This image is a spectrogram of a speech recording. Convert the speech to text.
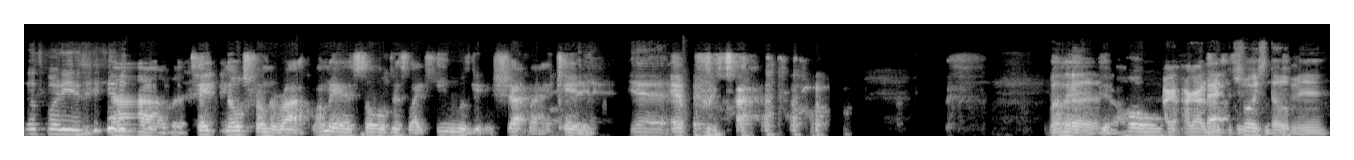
That's funny. Nah, but take notes from The Rock. My man sold this like he was getting shot by a cannon yeah. every time. But uh, did a whole. I, I gotta make the That's it. choice though, man.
